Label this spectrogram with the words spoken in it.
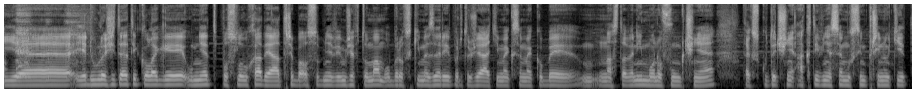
je, je důležité ty kolegy umět poslouchat. Já třeba osobně vím, že v tom mám obrovský mezery, protože já tím, jak jsem jakoby nastavený monofunkčně, tak skutečně aktivně se musím přinutit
